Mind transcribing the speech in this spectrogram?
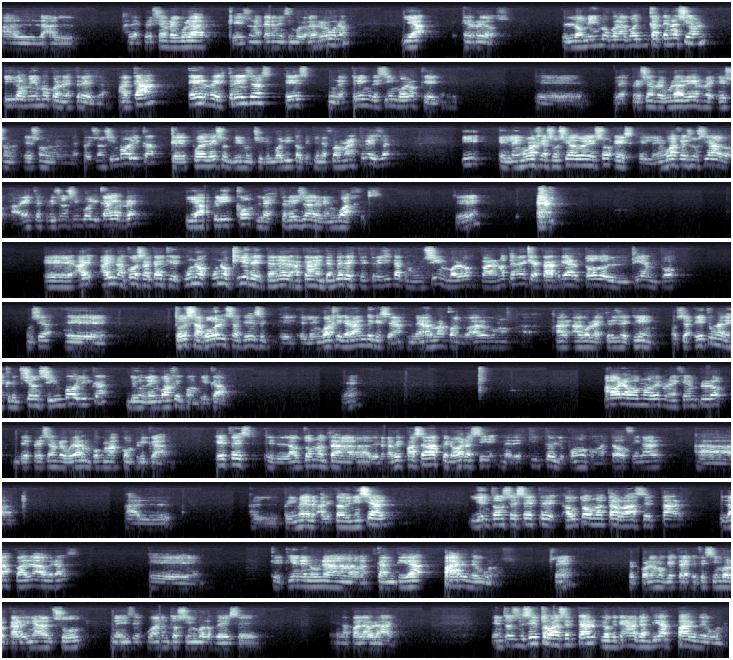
al a la expresión regular, que es una cadena de símbolos R1, y a R2. Lo mismo con la concatenación y lo mismo con la estrella. Acá, R estrellas es un string de símbolos que la expresión regular R es, es una expresión simbólica, que después de eso tiene un chirimbolito que tiene forma de estrella, y el lenguaje asociado a eso es el lenguaje asociado a esta expresión simbólica R, y aplico la estrella de lenguajes. Eh, hay, una cosa acá que uno, uno quiere tener acá, entender esta estrellita como un símbolo para no tener que acarrear todo el tiempo. O sea, eh, toda esa bolsa que es el, lenguaje grande que se me arma cuando hago, hago la estrella de Klein. O sea, esta es una descripción simbólica de un lenguaje complicado. ¿Eh? Ahora vamos a ver un ejemplo de expresión regular un poco más complicado. Este es el autómata de la vez pasada, pero ahora sí me desquito y lo pongo como estado final al, primer, al estado inicial. Y entonces este autómata va a aceptar las palabras eh, que tienen una cantidad par de unos. ¿sí? Recordemos que este, este, símbolo cardinal sub me dice cuántos símbolos de ese en la palabra hay. Entonces esto va a aceptar lo que tenga la cantidad par de unos.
